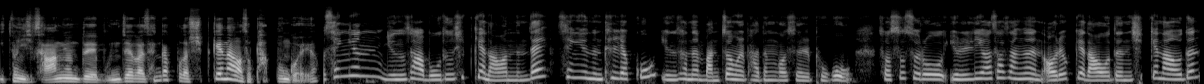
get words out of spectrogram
2024학년도에 문제가 생각보다 쉽게 나와서 바꾼 거예요? 생윤, 윤사 모두 쉽게 나왔는데 생윤은 틀렸고 윤사는 만점을 받은 것을 보고 저 스스로 윤리와 사상은 어렵게 나오든 쉽게 나오든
